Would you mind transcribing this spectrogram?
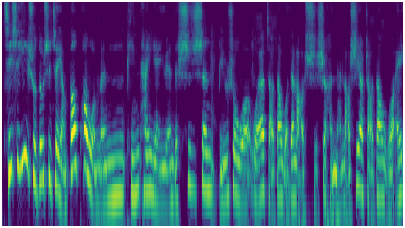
其实艺术都是这样，包括我们评弹演员的师生，比如说我我要找到我的老师是很难，老师要找到我，哎，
